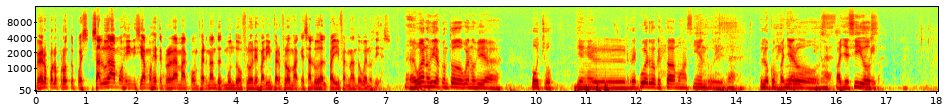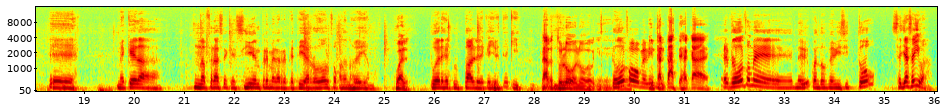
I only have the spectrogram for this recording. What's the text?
Pero por lo pronto, pues saludamos e iniciamos este programa con Fernando Edmundo Flores Marín Ferfloma, que saluda al país. Fernando, buenos días. Eh, buenos días con todo, buenos días, Ocho. Y en el recuerdo que estábamos haciendo de, de los compañeros fallecidos, eh, me queda una frase que siempre me la repetía Rodolfo cuando nos veíamos. ¿Cuál? Tú eres el culpable de que yo esté aquí. Claro, tú lo, lo, eh, Rodolfo lo me- encantaste acá. El Rodolfo me, me- cuando me visitó, se, ya se iba.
